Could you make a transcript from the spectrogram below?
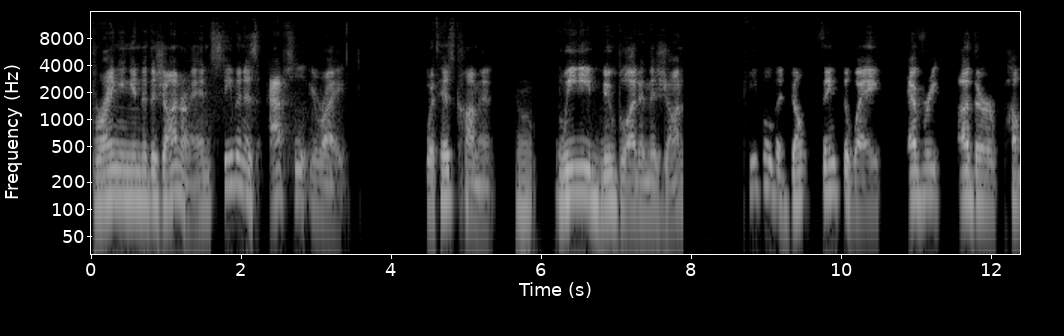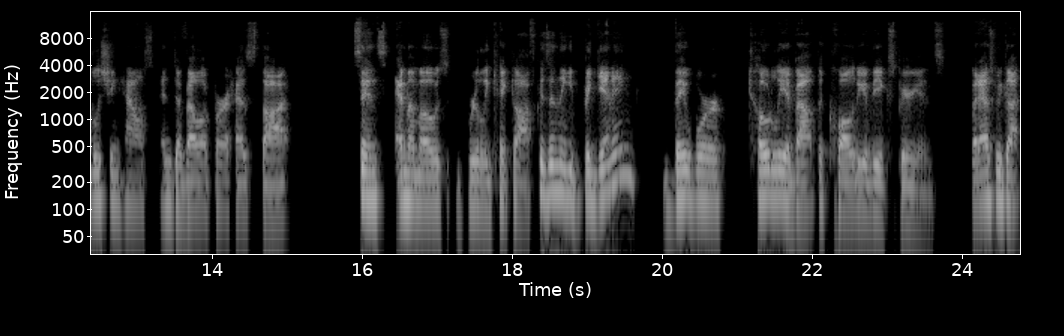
bringing into the genre and Steven is absolutely right with his comment Oh, we need new blood in this genre people that don't think the way every other publishing house and developer has thought since MMOs really kicked off. Because in the beginning, they were totally about the quality of the experience. But as we got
